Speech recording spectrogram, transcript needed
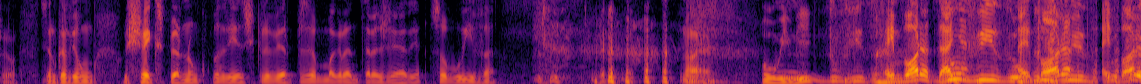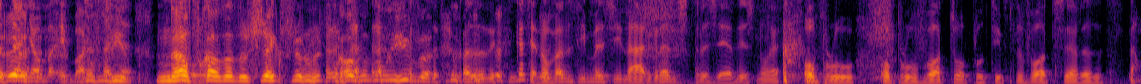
Eu nunca vi um. O Shakespeare nunca poderia escrever, por exemplo, uma grande tragédia sobre o IVA. não é? Ou o IMI? Duvido. Embora tenha. Duvido. Embora, duvido. embora tenha. Uma, embora duvido. tenha não por causa do Shakespeare, mas por causa do IVA. por causa de, quer dizer, não vamos imaginar grandes tragédias, não é? Ou pelo, ou pelo voto, ou pelo tipo de voto, se era. Não,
